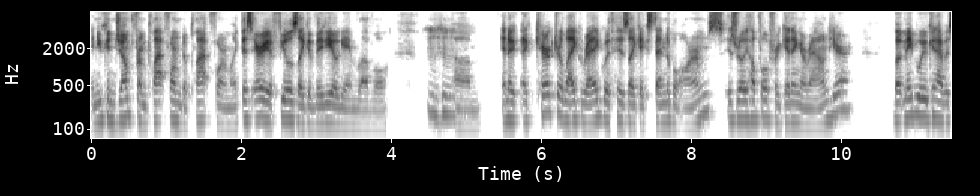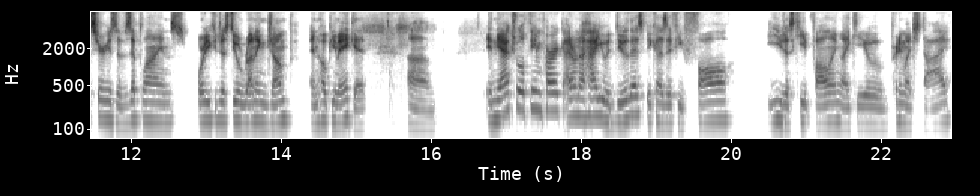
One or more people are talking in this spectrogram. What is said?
And you can jump from platform to platform. Like this area feels like a video game level. Mm-hmm. Um, and a, a character like Reg with his like extendable arms is really helpful for getting around here. But maybe we could have a series of zip lines, or you could just do a running jump and hope you make it. Um, in the actual theme park, I don't know how you would do this because if you fall, you just keep falling, like you pretty much die.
